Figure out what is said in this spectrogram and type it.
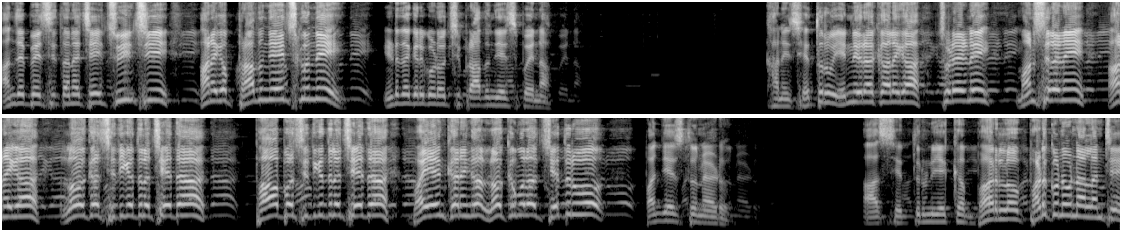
అని చెప్పేసి తన చేయి చూయించి అనగా ప్రార్థన చేయించుకుంది. ఇంటి దగ్గర కూడా వచ్చి ప్రార్థన చేసిపోయినా. కానీ శత్రువు ఎన్ని రకాలుగా చూడండి మనుషులని అనగా లోక స్థితిగతుల చేత పాప స్థితిగతుల చేత భయంకరంగా లోకములో శత్రువు పనిచేస్తున్నాడు. ఆ శత్రుని యొక్క బారిలో పడుకుని ఉండాలంటే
